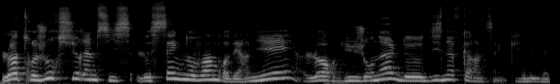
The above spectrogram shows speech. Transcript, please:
l'autre jour sur M6, le 5 novembre dernier, lors du journal de 1945. 2021.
